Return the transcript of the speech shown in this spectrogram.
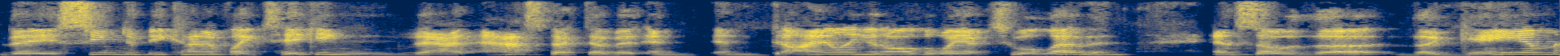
They seem to be kind of like taking that aspect of it and, and dialing it all the way up to 11 and so the the game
